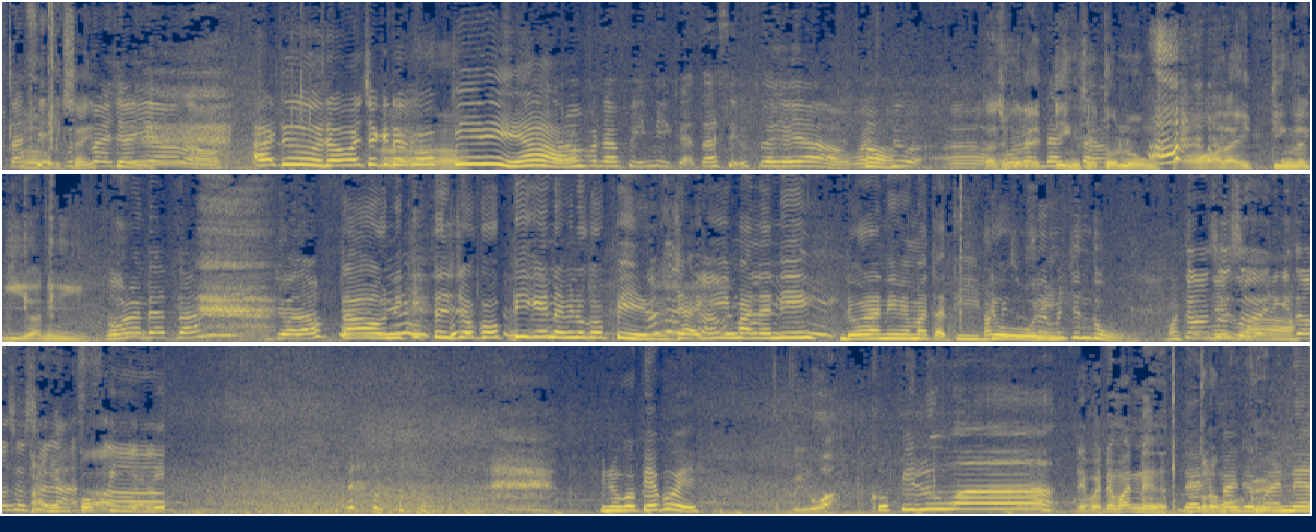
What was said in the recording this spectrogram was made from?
Tasik Putrajaya tau. Aduh, dah macam kedai kopi ni. Ha. Orang pernah piknik kat Tasik Putrajaya. Lepas Ha. tu uh, Tak cukup lighting, saya datang- tolong. Oh, lighting lagi lah ni. Orang datang jual lampu. Tahu ni kita jual kopi ke nak minum kopi. Sekejap lagi malam ni, diorang ni memang tak tidur ni. macam tu. Kita orang susul ni, kita orang susul Minum laksa. kopi. Minum kopi apa weh? Kopi luak. Kopi luwak. Daripada mana? Daripada Google. mana?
